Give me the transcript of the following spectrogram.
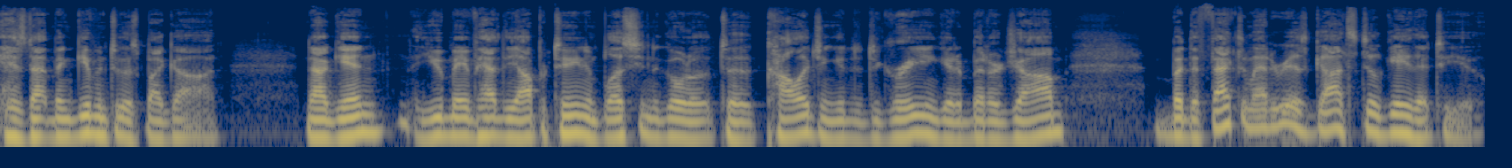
has not been given to us by God. Now, again, you may have had the opportunity and blessing to go to, to college and get a degree and get a better job. But the fact of the matter is, God still gave that to you.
